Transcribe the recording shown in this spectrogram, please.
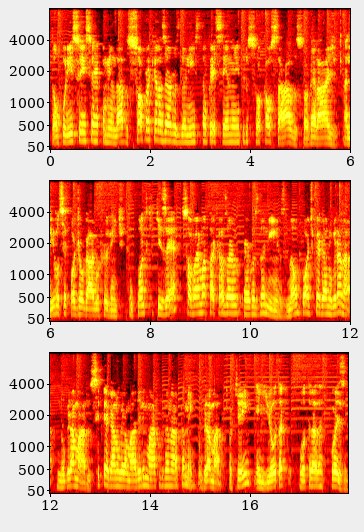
Então, por isso, isso é recomendado só para aquelas ervas daninhas que estão crescendo entre sua calçada, sua garagem. Ali você pode jogar água fervente o quanto que quiser, só vai matar aquelas ervas daninhas. Não pode pegar no, grana, no gramado. Se pegar no gramado, ele mata o granado também, o gramado, ok? E outra, outra coisa,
